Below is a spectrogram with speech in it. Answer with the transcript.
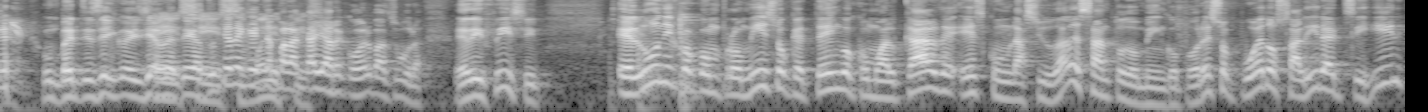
un 25 de diciembre. Tú tienes que irte para la calle a recoger basura. Es difícil. El único compromiso que tengo como alcalde es con la ciudad de Santo Domingo. Por eso puedo salir a exigir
